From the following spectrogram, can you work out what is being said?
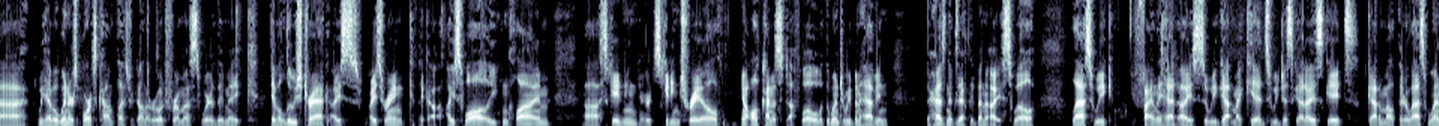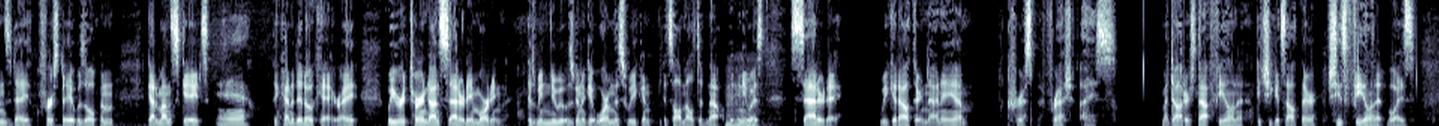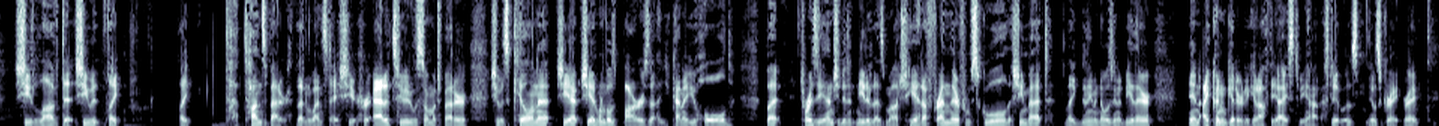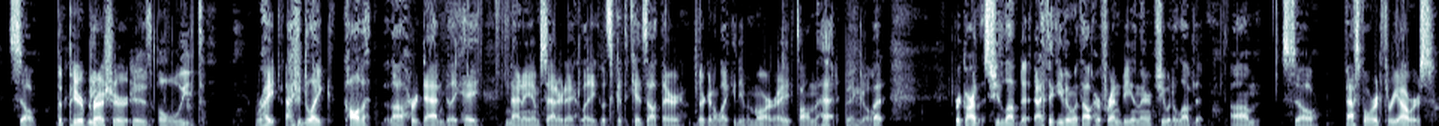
Uh, we have a winter sports complex right down the road from us where they make they have a luge track, ice ice rink, like a ice wall you can climb, uh, skating or skating trail, you know, all kind of stuff. Well, with the winter we've been having, there hasn't exactly been ice. Well, last week finally had ice, so we got my kids. We just got ice skates, got them out there last Wednesday. First day it was open, got them on the skates. Eh, they kind of did okay, right? We returned on Saturday morning because we knew it was going to get warm this week, and it's all melted now. But Mhm. anyways, Saturday we get out there 9 a.m. crisp, fresh ice. My daughter's not feeling it. She gets out there, she's feeling it, boys. She loved it. She was like, like t- tons better than Wednesday. She her attitude was so much better. She was killing it. She had she had one of those bars that you kind of you hold, but towards the end she didn't need it as much. He had a friend there from school that she met, like didn't even know was going to be there, and I couldn't get her to get off the ice. To be honest, it was it was great, right? So The peer We- pressure is elite. Right. I should like call the, uh, her dad and be like, "Hey, 9 a.m. Saturday. Like, let's get the kids out there. They're gonna like it even more, right? It's all in the head." Bingo. But regardless, she loved it. I think even without her friend being there, she would have loved it. Um, so fast forward three hours,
